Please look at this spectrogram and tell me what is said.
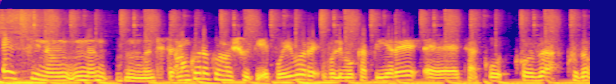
Eh sì, non, non- non ci siamo ancora conosciuti e poi vorrei- volevo capire eh, cioè, co- cosa, cosa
